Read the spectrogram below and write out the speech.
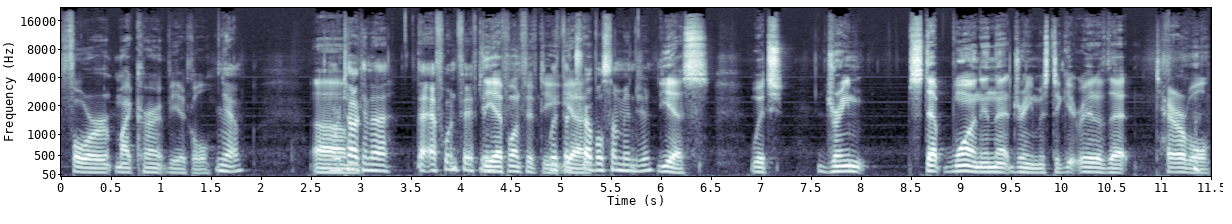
for my current vehicle. Yeah, Um, we're talking the the F one fifty the F one fifty. with the yeah. troublesome engine. Yes, which dream step one in that dream is to get rid of that terrible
